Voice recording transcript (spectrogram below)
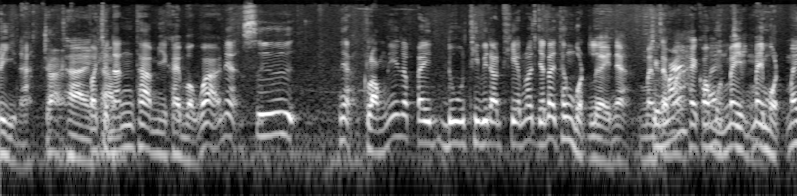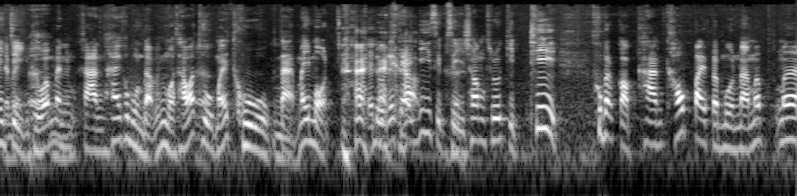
รีนะ ใช่ ใช่ เพราะฉะนั้นถ้ามีใครบอกว่าเนี่ยซื้อ เนี่ยกล่องนี้แล้วไปดูทีวีดาวเทียมแล้วจะได้ทั้งหมดเลยเนี่ยมันจริงจะไหมมาให้ข้อมูลไม่จริงไม่หมดไม่จริงใช่หถือว่าเป็นการให้ข้อมูลแบบไม่หมดถามว่าถูกไหมถูกแต่ไม่หมดจะดูได้ครัแค่บ24 ช่องธุรกิจที่ผู้ประกอบการเขาไปประมูลมาเมื่อเมื่อ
